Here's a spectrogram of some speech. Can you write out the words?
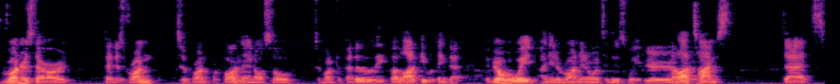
runners that are that just run to run for fun and also to run competitively. But a lot of people think that if you're overweight, I need to run in order to lose weight. yeah, yeah. And a lot of times, that's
